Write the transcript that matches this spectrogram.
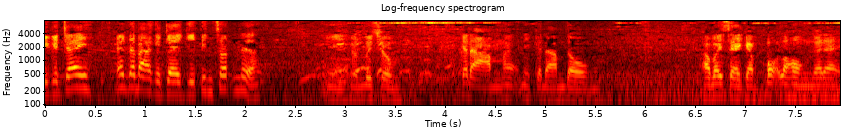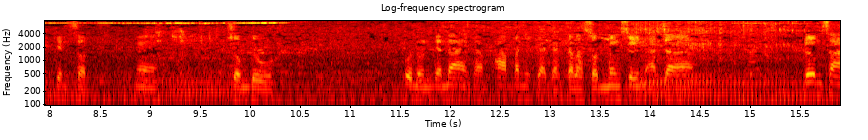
กี่กระใจแม่ตาบากระใจกี่ปิ้งสดเนี่ยนี่คุณผู้ชมกระดามฮะนี่กระดามดองเอาไปใส่กับโปะละหงก็ได้กินสดนี่ชมดูอุดหนุนกันได้ครับ ภาพบรรยากาศจากตลาดสดเมืองซุนอาจจะเริ่มซา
